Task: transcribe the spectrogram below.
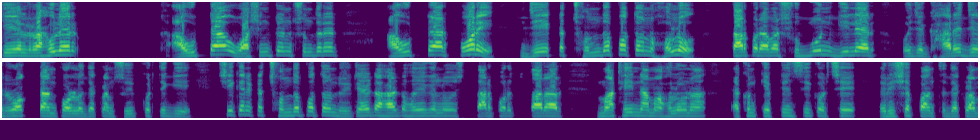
কে রাহুলের আউটটা ওয়াশিংটন সুন্দরের আউটটার পরে যে একটা ছন্দপতন হলো, তারপরে আবার শুভমন গিলের ওই যে ঘাড়ে যে রক টান পড়ল, দেখলাম সুইপ করতে গিয়ে, সেখানে একটা ছন্দপতন রিটায়ার্ড হার্ট হয়ে গেল। তারপরে তো তার আর মাঠেই নামা হলো না। এখন ক্যাপ্টেন্সি করছে ঋষভ পান্ত দেখলাম।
